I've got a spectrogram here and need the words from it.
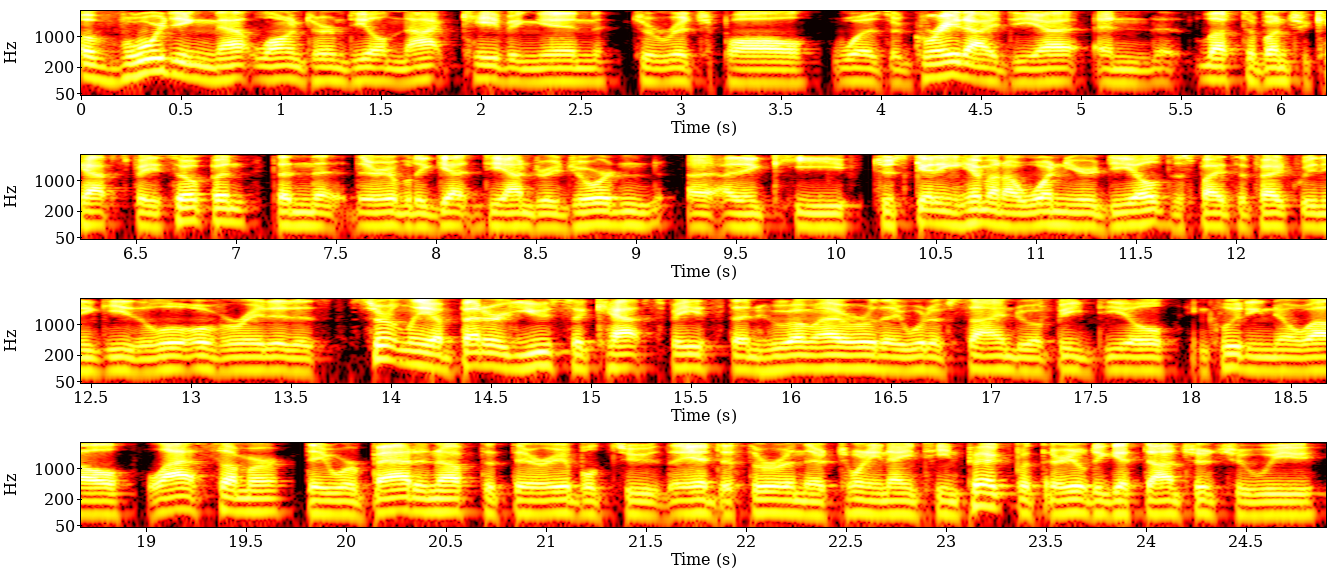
avoiding that long-term deal, not caving in to Rich Paul was a great idea and left a bunch of cap space open. Then they're able to get DeAndre Jordan. I think he just getting him on a one-year deal, despite the fact we think he's a little overrated, is certainly a better use of cap space than whomever they would have signed to a big deal, including Noel last summer. They were bad enough that they're able to. They had to throw in their 2019 pick, but they're able to get Doncic, who we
